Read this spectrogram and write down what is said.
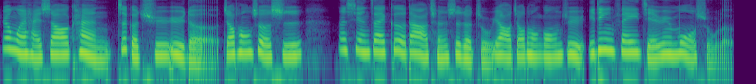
认为还是要看这个区域的交通设施。那现在各大城市的主要交通工具一定非捷运莫属了。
